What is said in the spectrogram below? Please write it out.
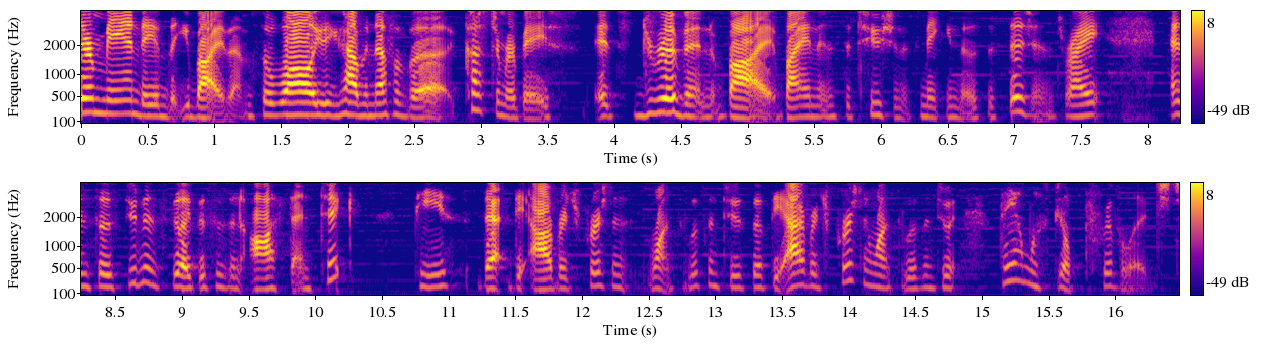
they're mandated that you buy them. So while you have enough of a customer base, it's driven by, by an institution that's making those decisions, right? And so students feel like this is an authentic piece that the average person wants to listen to. So if the average person wants to listen to it, they almost feel privileged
